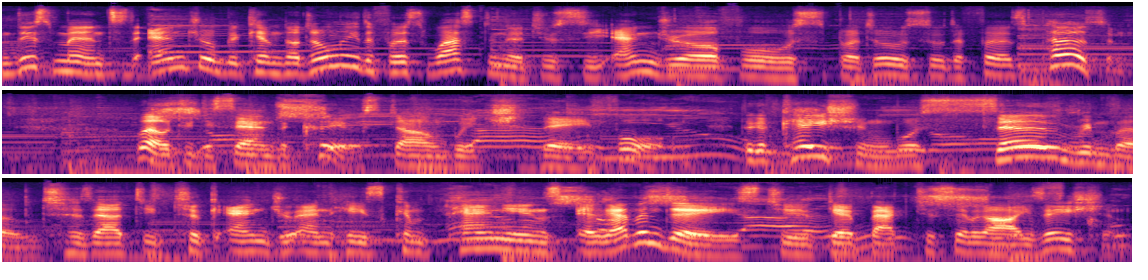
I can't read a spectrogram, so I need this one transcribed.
This meant that Angel became not only the first Westerner to see Angel Falls, but also the first person, well, to descend the cliffs down which they fall. The location was so remote that it took Angel and his companions 11 days to get back to civilization.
